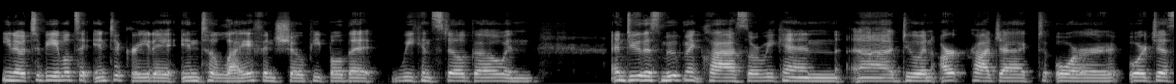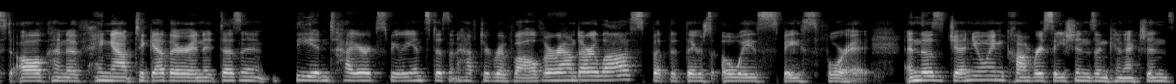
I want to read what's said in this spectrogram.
you know to be able to integrate it into life and show people that we can still go and and do this movement class or we can uh, do an art project or or just all kind of hang out together. And it doesn't the entire experience doesn't have to revolve around our loss but that there's always space for it. And those genuine conversations and connections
